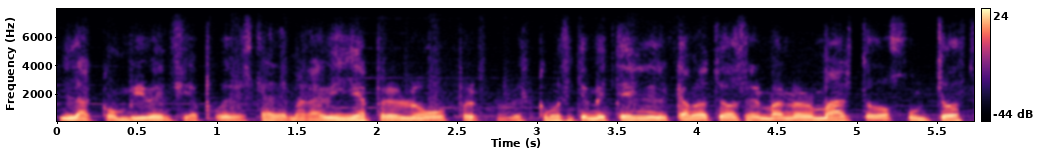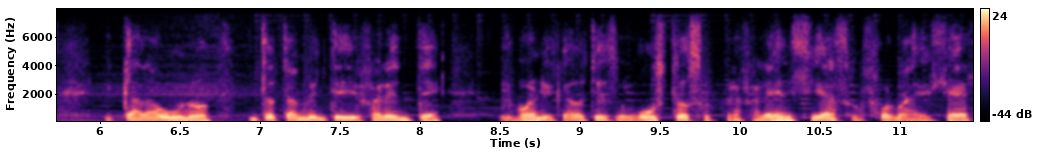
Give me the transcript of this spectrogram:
la convivencia. Puede estar de maravilla, pero luego pues, es como si te meten en el camarote de dos hermanos normal, todos juntos, y cada uno totalmente diferente. Y bueno, y cada uno tiene sus gustos, sus preferencias, su forma de ser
